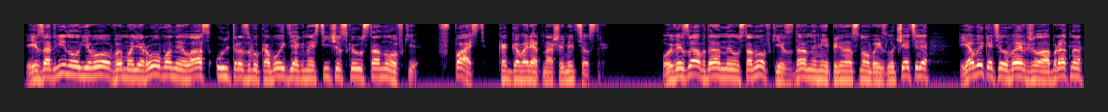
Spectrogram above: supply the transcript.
и задвинул его в эмалированный лаз ультразвуковой диагностической установки, в пасть, как говорят наши медсестры. Увязав данные установки с данными переносного излучателя, я выкатил Верджила обратно,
